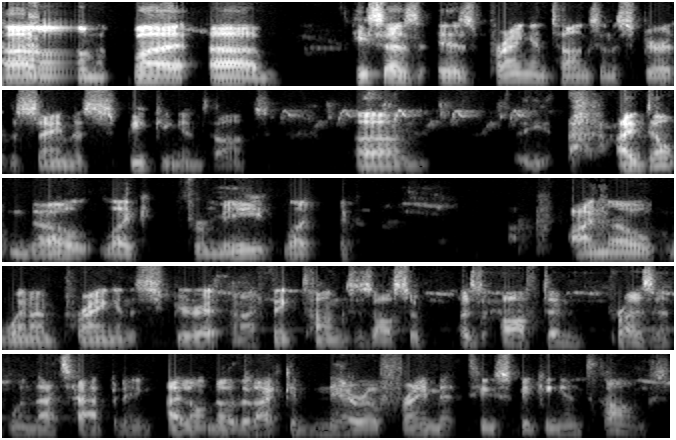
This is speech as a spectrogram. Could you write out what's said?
um, but um, he says, is praying in tongues in the spirit the same as speaking in tongues? Um, I don't know. Like for me, like I know when I'm praying in the spirit, and I think tongues is also as often present when that's happening. I don't know that I could narrow frame it to speaking in tongues,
